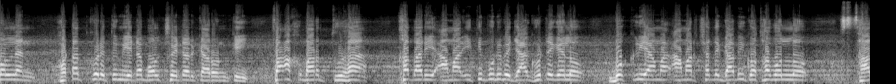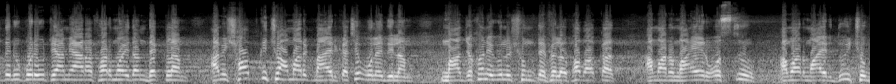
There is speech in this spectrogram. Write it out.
করলেন, হঠাৎ করে তুমি এটা বলছো, এটার কারণ কি ফাখবার তুহা খাবারি আমার ইতিপূর্বে যা ঘটে গেল, বকরি আমার আমার সাথে গাবি কথা বলল। ছাদের উপরে উঠে আমি আরাফার ময়দান দেখলাম। আমি সব কিছু আমার মায়ের কাছে বলে দিলাম। মা যখন এগুলো শুনতে ফেলো ফাবাকাত, আমার মায়ের অশ্রু, আমার মায়ের দুই চোখ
